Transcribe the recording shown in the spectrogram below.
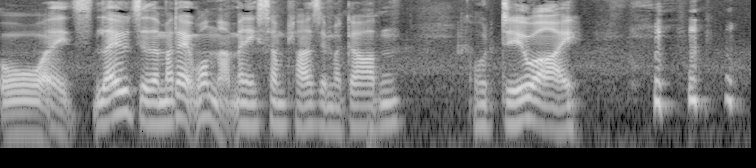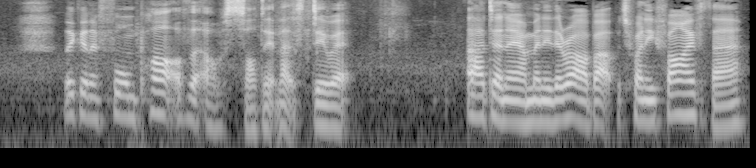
Oh, it's loads of them. I don't want that many sunflowers in my garden. Or do I? They're going to form part of the. Oh, sod it, let's do it. I don't know how many there are, about 25 there.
